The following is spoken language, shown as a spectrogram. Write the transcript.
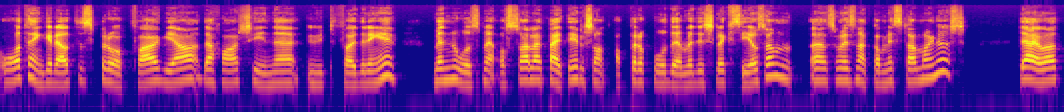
og eh, tenker det at språkfag, ja, det har sine utfordringer. Men noe som jeg også har lagt merke til, sånn apropos det med dysleksi og sånn, som vi snakka om i stad, Magnus, det er jo at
